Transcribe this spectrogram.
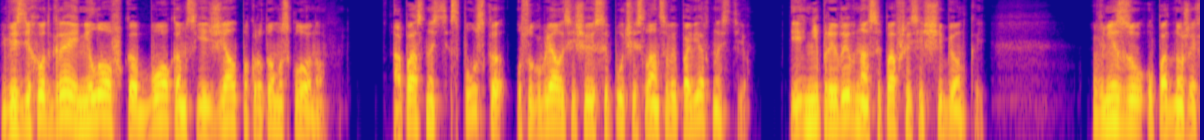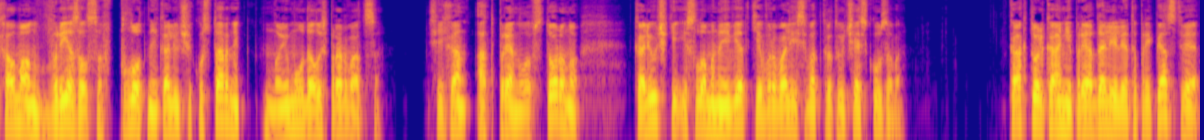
Вездеход Грея неловко боком съезжал по крутому склону. Опасность спуска усугублялась еще и сыпучей сланцевой поверхностью и непрерывно осыпавшейся щебенкой. Внизу, у подножия холма, он врезался в плотный колючий кустарник, но ему удалось прорваться. Сейхан отпрянула в сторону, колючки и сломанные ветки ворвались в открытую часть кузова. Как только они преодолели это препятствие,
